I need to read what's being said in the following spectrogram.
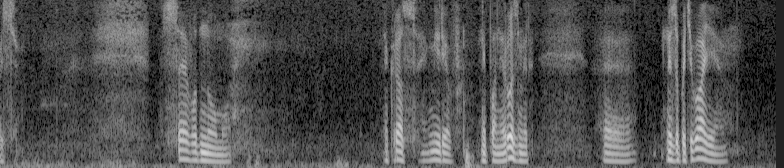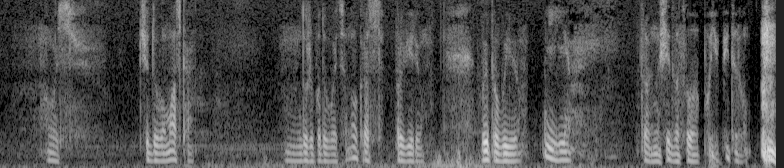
ось все в одному. Якраз міряв непаний розмір, не запотіває. Ось чудова маска. Дуже подобається. Ну, якраз провірю. Випробую її. Так, ну ще два слова по Юпітеру.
